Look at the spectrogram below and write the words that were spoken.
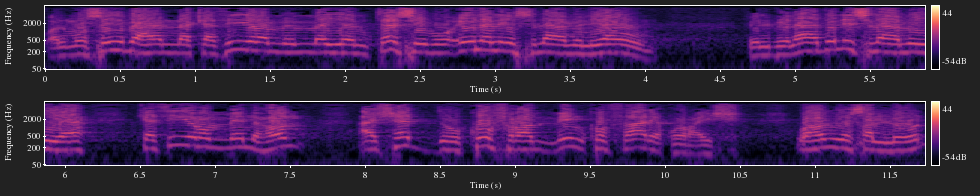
والمصيبة أن كثيرا ممن ينتسب إلى الإسلام اليوم في البلاد الإسلامية كثير منهم أشد كفرا من كفار قريش. وهم يصلون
